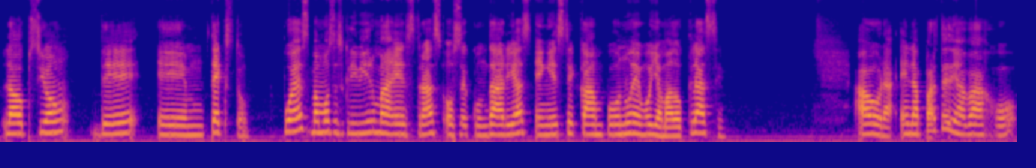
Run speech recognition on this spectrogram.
la opción de em, texto. Pues vamos a escribir maestras o secundarias en este campo nuevo llamado clase. Ahora, en la parte de abajo,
